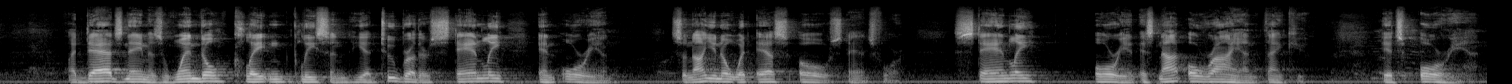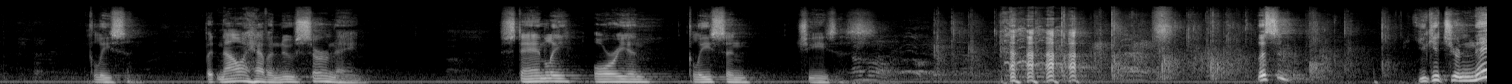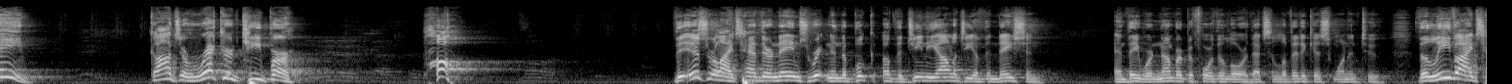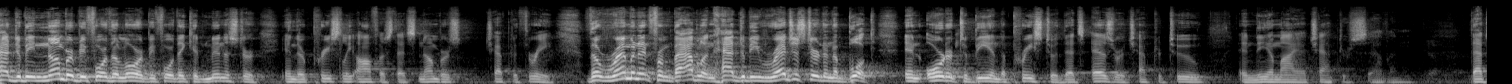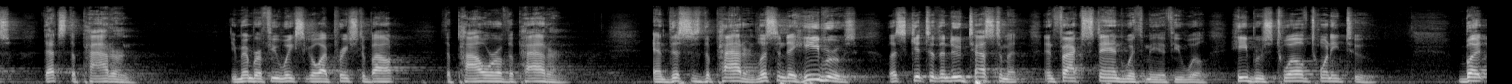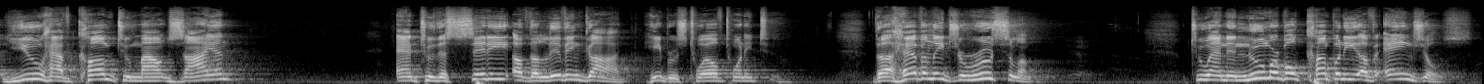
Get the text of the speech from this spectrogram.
My dad's name is Wendell Clayton Gleason. He had two brothers, Stanley and Orion. So now you know what SO stands for. Stanley Orion. It's not Orion, thank you. It's Orion Gleason. But now I have a new surname Stanley Orion Gleason Jesus. Listen, you get your name. God's a record keeper. Oh. The Israelites had their names written in the book of the genealogy of the nation and they were numbered before the Lord. That's Leviticus 1 and 2. The Levites had to be numbered before the Lord before they could minister in their priestly office. That's Numbers chapter 3. The remnant from Babylon had to be registered in a book in order to be in the priesthood. That's Ezra chapter 2 and Nehemiah chapter 7. That's, that's the pattern. You remember a few weeks ago I preached about the power of the pattern. And this is the pattern. Listen to Hebrews Let's get to the New Testament. In fact, stand with me if you will. Hebrews 12 22. But you have come to Mount Zion and to the city of the living God. Hebrews 12 22. The heavenly Jerusalem to an innumerable company of angels,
